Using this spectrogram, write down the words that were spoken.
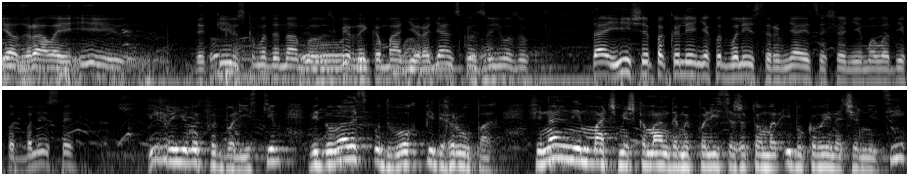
час грали і в Київському Динамо, в збірній команді Радянського Союзу. Та й інше покоління футболістів рівняються сьогодні молоді футболісти. Ігри юних футболістів відбувались у двох підгрупах. Фінальний матч між командами Полісся Житомир і Буковина Чернівці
